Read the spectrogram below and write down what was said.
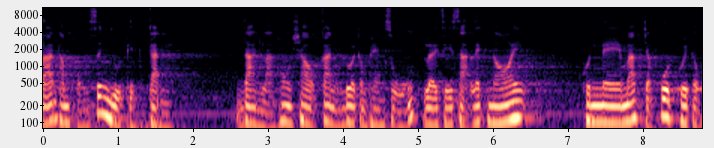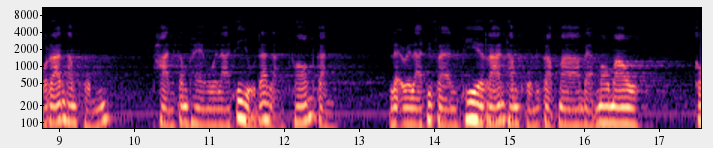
ร้านทำผมซึ่งอยู่ติดกัน ด้านหลังห้องเช่ากั้นด้วยกำแพงสูง เลยศีรษะเล็กน้อย คุณเนมักจะพูดคุยกับร้านทำผม ผ่านกำแพงเวลาที่อยู่ด้านหลังพร้อมกัน และเวลาที่แฟนพี่ร้านทำผมกลับมาแบบเมาๆก็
